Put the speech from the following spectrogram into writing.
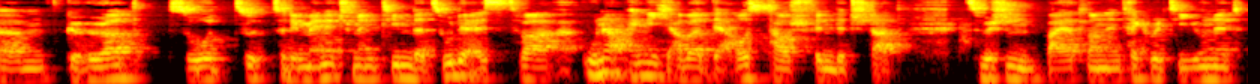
ähm, gehört so zu, zu dem Management-Team dazu. Der ist zwar unabhängig, aber der Austausch findet statt zwischen Biathlon Integrity Unit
